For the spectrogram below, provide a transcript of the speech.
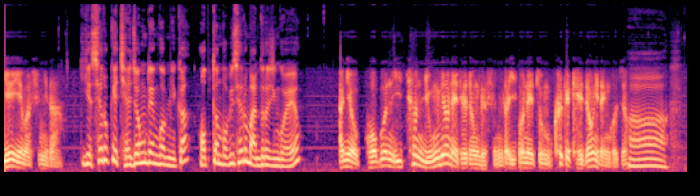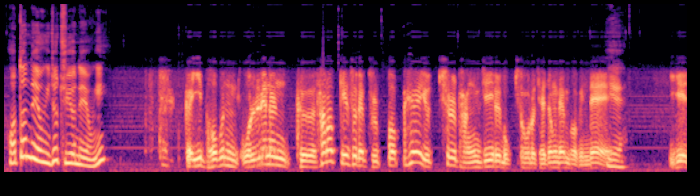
예, 예, 맞습니다. 이게 새롭게 제정된 겁니까? 없던 법이 새로 만들어진 거예요? 아니요, 법은 2006년에 제정됐습니다. 이번에 좀 크게 개정이 된 거죠. 아, 어떤 내용이죠? 주요 내용이? 그러니까 이 법은 원래는 그 산업기술의 불법 해외 유출 방지를 목적으로 제정된 법인데 예. 이게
